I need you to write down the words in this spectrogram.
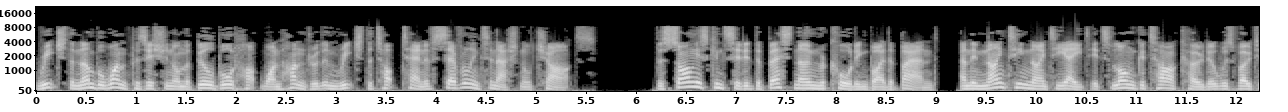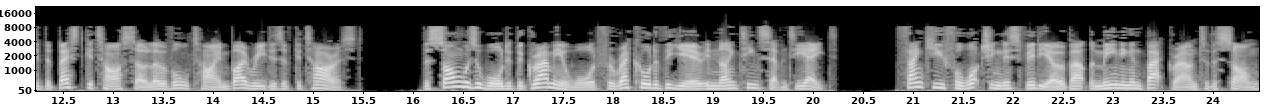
reached the number one position on the Billboard Hot 100 and reached the top 10 of several international charts. The song is considered the best known recording by the band, and in 1998 its long guitar coda was voted the best guitar solo of all time by readers of Guitarist. The song was awarded the Grammy Award for Record of the Year in 1978. Thank you for watching this video about the meaning and background to the song,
